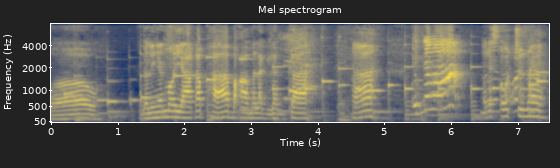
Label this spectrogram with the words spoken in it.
Wow. Galingan mo, yakap ha. Baka malaglag ka. Ha? Huwag na nga! Alas 8 na.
